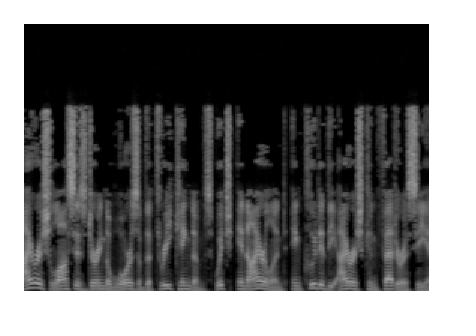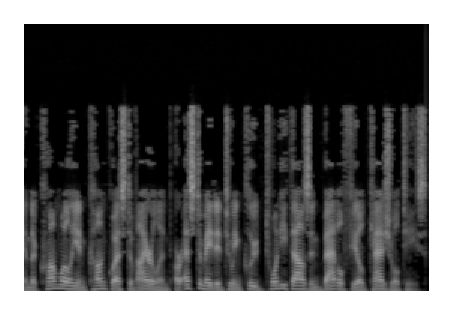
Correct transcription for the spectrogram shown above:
Irish losses during the Wars of the Three Kingdoms which, in Ireland, included the Irish Confederacy and the Cromwellian conquest of Ireland are estimated to include 20,000 battlefield casualties.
